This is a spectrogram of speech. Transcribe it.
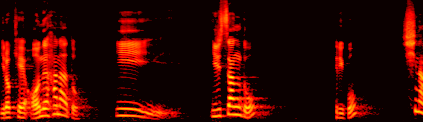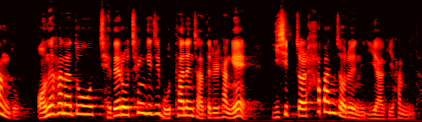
이렇게 어느 하나도 이 일상도 그리고 신앙도 어느 하나도 제대로 챙기지 못하는 자들을 향해 20절 하반절은 이야기합니다.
